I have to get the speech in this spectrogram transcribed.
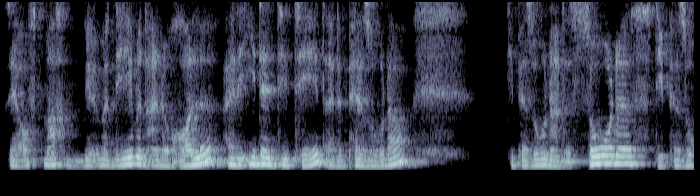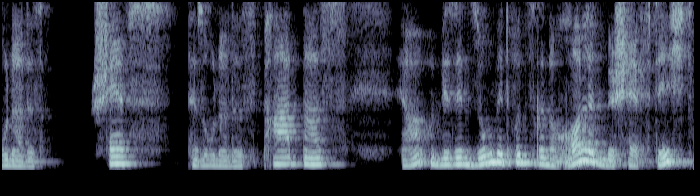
sehr oft machen. Wir übernehmen eine Rolle, eine Identität, eine Persona, die Persona des Sohnes, die Persona des Chefs, Persona des Partners, ja, und wir sind so mit unseren Rollen beschäftigt,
